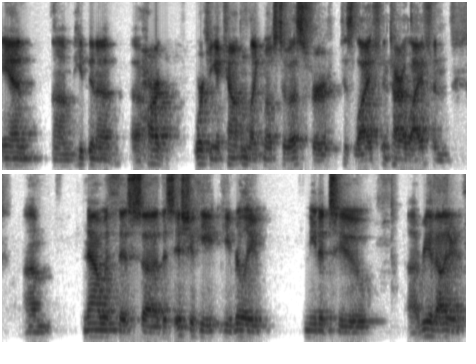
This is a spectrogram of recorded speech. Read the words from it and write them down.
And um, he'd been a, a, hard working accountant, like most of us, for his life, entire life. And um, now with this uh, this issue, he he really needed to uh, reevaluate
